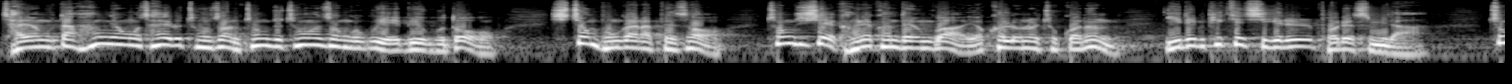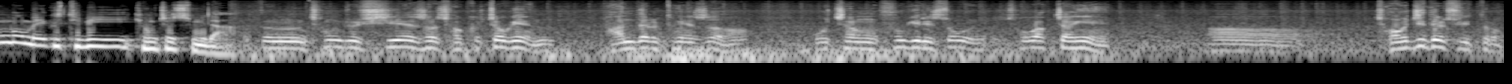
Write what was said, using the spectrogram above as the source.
자유한국당 황영호 사회로 총선 청주 청원선거구 예비후보도 시청 본관 앞에서 청주시의 강력한 대응과 역할론을 촉구하는 1인 피켓 시기를 벌였습니다. 충북 메이크TV 경철수입니다. 어떤 청주시에서 적극적인 반대를 통해서 오창 후기리 소, 소각장이 어, 저지될 수 있도록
